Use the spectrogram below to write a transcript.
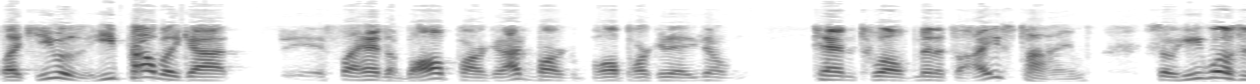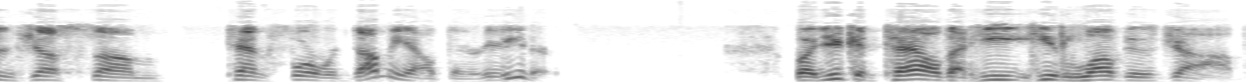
Like he was, he probably got. If I had to ballpark it, I'd ballpark it at you know 10, 12 minutes of ice time. So he wasn't just some 10th forward dummy out there either. But you could tell that he he loved his job.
